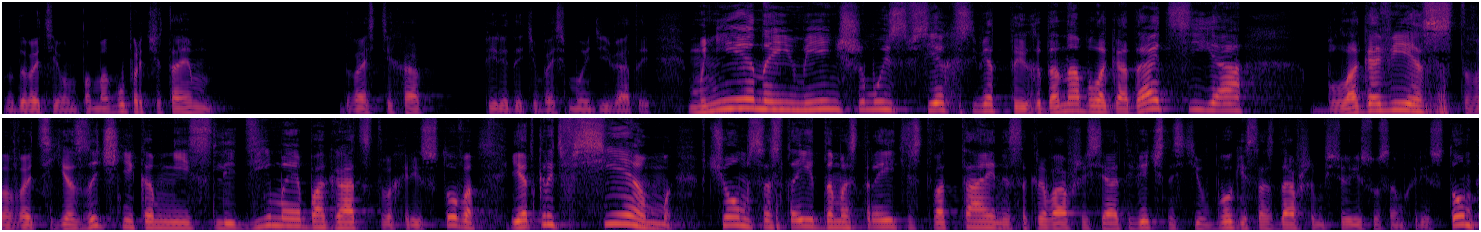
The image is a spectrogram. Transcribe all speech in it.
Ну, давайте я вам помогу. Прочитаем два стиха перед этим, 8 и 9. «Мне, наименьшему из всех святых, дана благодать сия, благовествовать язычникам неисследимое богатство Христова и открыть всем, в чем состоит домостроительство тайны, сокрывавшейся от вечности в Боге, создавшем все Иисусом Христом,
